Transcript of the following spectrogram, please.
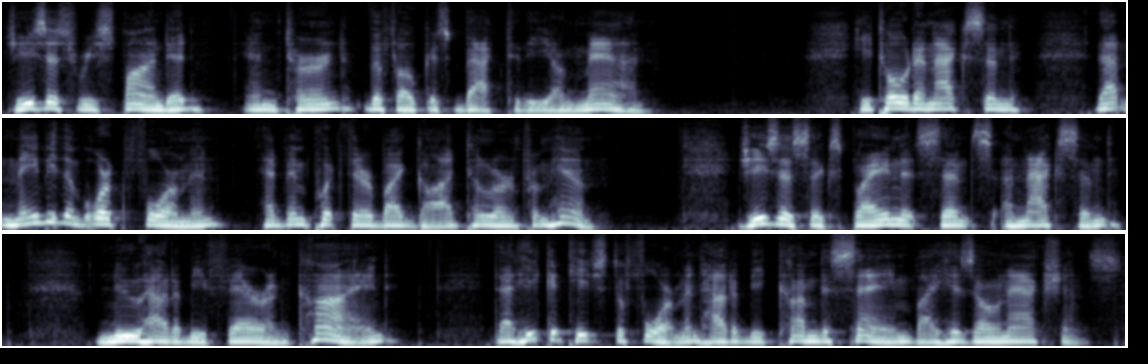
Jesus responded and turned the focus back to the young man. He told Anaxand that maybe the work foreman had been put there by God to learn from him. Jesus explained that since Anaxand knew how to be fair and kind, that he could teach the foreman how to become the same by his own actions.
